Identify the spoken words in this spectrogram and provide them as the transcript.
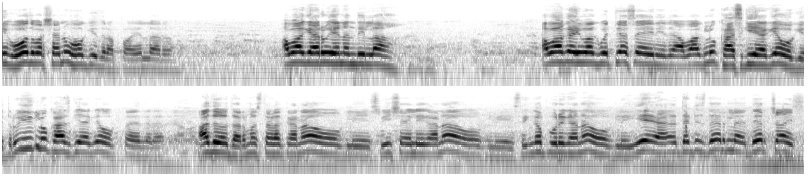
ಈಗ ಹೋದ ವರ್ಷನೂ ಹೋಗಿದ್ರಪ್ಪ ಎಲ್ಲರೂ. ಅವಾಗ ಯಾರೂ ಏನಂದಿಲ್ಲ? ಅವಾಗ ಇವಾಗ ವ್ಯತ್ಯಾಸ ಏನಿದೆ? ಅವಾಗಲೂ ಖಾಸಗಿಯಾಗೇ ಹೋಗಿದ್ರು. ಈಗಲೂ ಖಾಸಗಿಯಾಗೇ ಹೋಗ್ತಾ ಇದ್ದಾರೆ. ಅದು ಧರ್ಮಸ್ಥಳಕ್ಕನ ಹೋಗಲಿ ಶ್ರೀಶೈಲಿಗನ ಹೋಗಲಿ ಸಿಂಗಾಪುರಿಗನ ಹೋಗಲಿ ಏ that is their their choice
